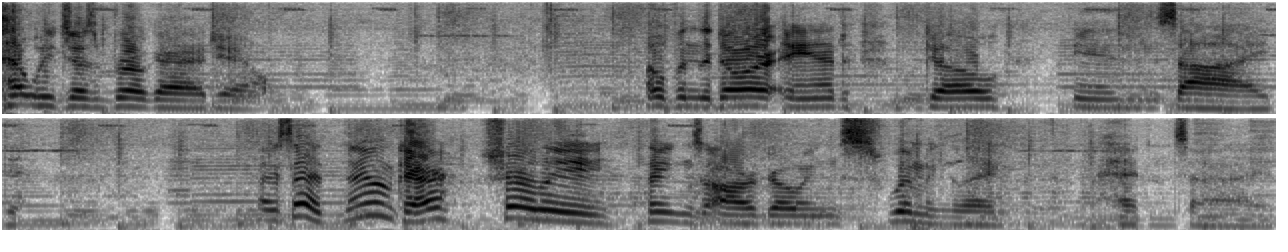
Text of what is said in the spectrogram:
that we just broke out of jail. Open the door and go inside. Like I said, they don't care. Surely things are going swimmingly. Head inside.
